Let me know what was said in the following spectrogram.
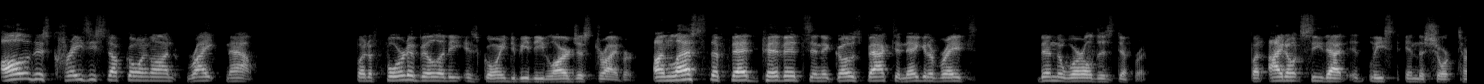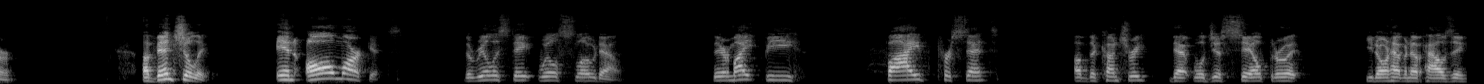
all of this crazy stuff going on right now. But affordability is going to be the largest driver. Unless the Fed pivots and it goes back to negative rates, then the world is different. But I don't see that at least in the short term. Eventually, in all markets, the real estate will slow down. There might be 5% of the country that will just sail through it. You don't have enough housing.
